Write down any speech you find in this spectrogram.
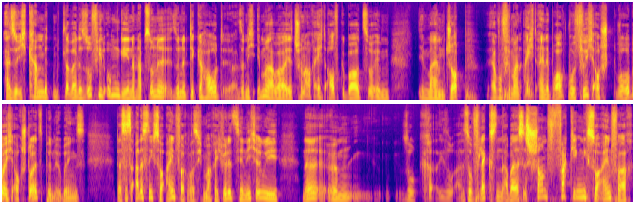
Also ich kann mit mittlerweile so viel umgehen und habe so eine, so eine dicke Haut, also nicht immer, aber jetzt schon auch echt aufgebaut, so im, in meinem Job, ja, wofür man echt eine braucht, wofür ich auch, worüber ich auch stolz bin übrigens. Das ist alles nicht so einfach, was ich mache. Ich will jetzt hier nicht irgendwie ne, ähm, so, so, so flexen, aber es ist schon fucking nicht so einfach,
